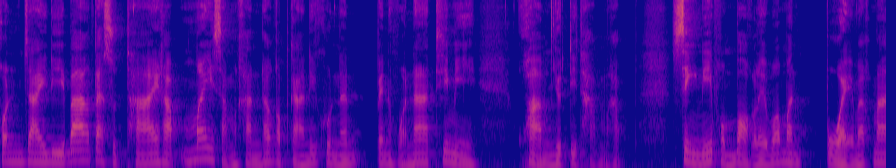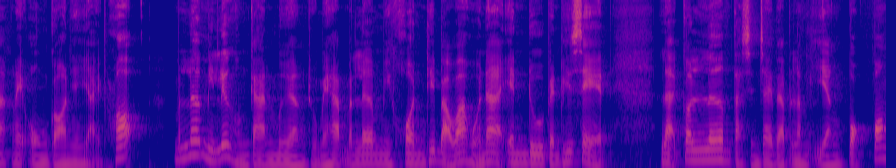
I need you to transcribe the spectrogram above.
คนใจดีบ้างแต่สุดท้ายครับ ไม่สำคัญเท่ากับการที่คุณนั้นเป็นหัวหน้าที่มีความยุติธรรมครับ สิ่งนี้ผมบอกเลยว่ามันป่วยมากๆ ในองค์กรใหญ่ ๆ เพราะมันเริ่มมีเรื่องของการเมืองถูกไหมครับ มันเริ่มมีคนที่แบบว่าหัวหน้าเอ็นดูเป็นพิเศษ และก็เริ่มตัดสินใจแบบลำเอียง ปกป้อง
